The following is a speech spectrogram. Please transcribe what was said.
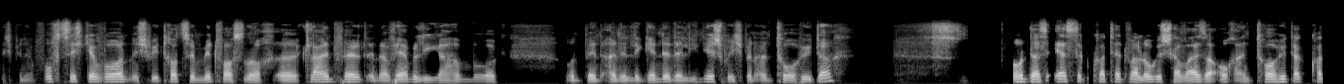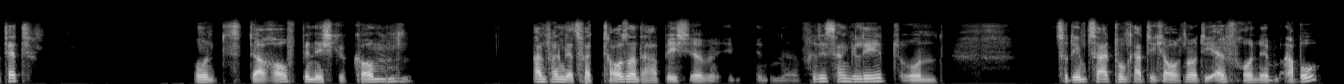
ich bin ja 50 geworden, ich spiele trotzdem mittwochs noch äh, Kleinfeld in der Werbeliga Hamburg und bin eine Legende der Linie, sprich, ich bin ein Torhüter. Und das erste Quartett war logischerweise auch ein Torhüterquartett. Und darauf bin ich gekommen, Anfang der 2000er, da habe ich äh, in, in äh, Friedrichshain gelebt und zu dem Zeitpunkt hatte ich auch noch die Elf Freunde im Abo.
